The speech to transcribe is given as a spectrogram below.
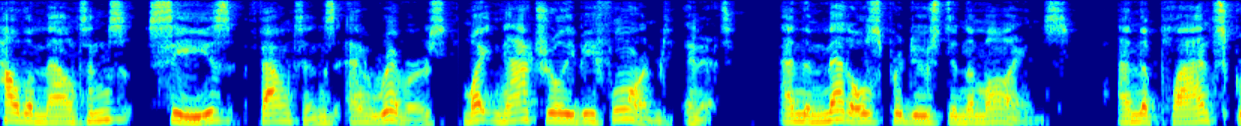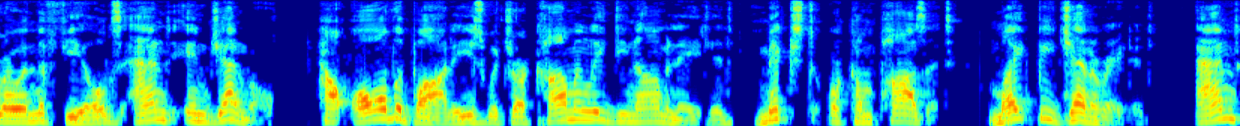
How the mountains, seas, fountains, and rivers might naturally be formed in it, and the metals produced in the mines and the plants grow in the fields, and in general, how all the bodies which are commonly denominated mixed or composite might be generated, and,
